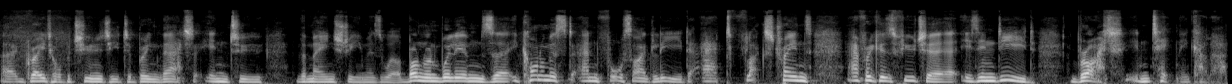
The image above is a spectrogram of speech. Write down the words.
uh, great opportunity to bring that into the mainstream as well. Bronwyn Williams, economist and foresight lead at Flux Trends, Africa's future is indeed bright in Technicolor.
